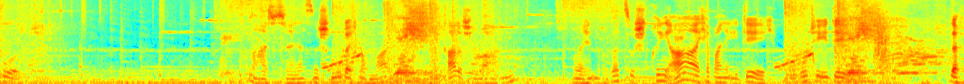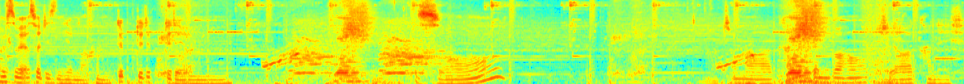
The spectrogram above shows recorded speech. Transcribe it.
Pur. Na, jetzt müssen wir den ganzen Schnur gleich nochmal, wie wir gerade schon mal. Um da hinten rüber zu springen. Ah, ich habe eine Idee. Ich habe eine gute Idee. Dafür müssen wir erstmal diesen hier machen. Dip, dip, dip, dip, dip. So. Warte mal, kann ich denn überhaupt? Ja, kann ich.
